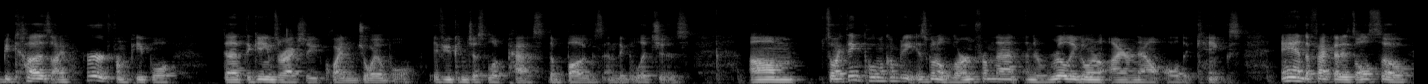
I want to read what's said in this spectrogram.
because I've heard from people that the games are actually quite enjoyable if you can just look past the bugs and the glitches. Um, so I think Pokemon Company is going to learn from that and they're really going to iron out all the kinks. And the fact that it's also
